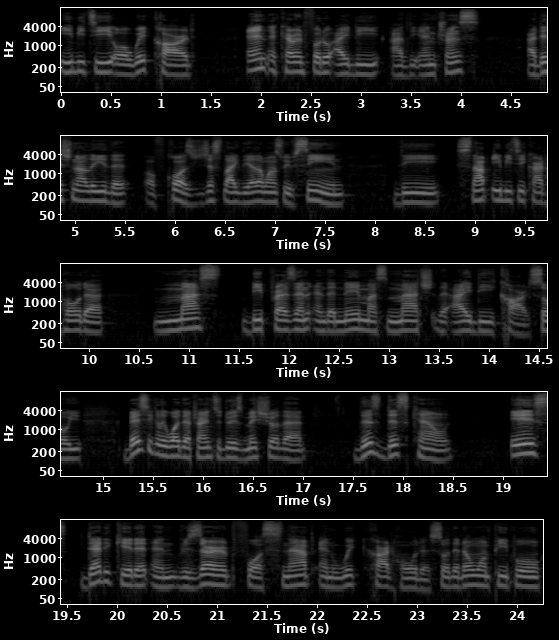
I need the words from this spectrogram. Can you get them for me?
EBT or WIC card and a current photo ID at the entrance. Additionally, the of course, just like the other ones we've seen, the SNAP EBT card holder must be present and the name must match the ID card. So you, basically, what they're trying to do is make sure that this discount is dedicated and reserved for SNAP and WIC card holders. So they don't want people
